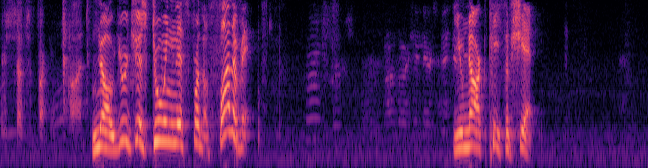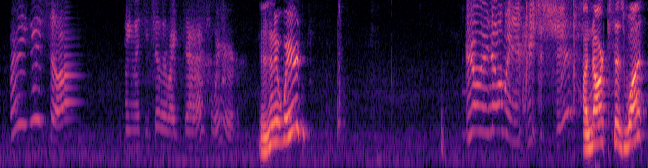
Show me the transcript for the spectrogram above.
You're such a fucking cunt. No, you're just doing this for the fun of it. You narc piece of shit. Why are you guys so arguing with each other like that? That's weird. Isn't it weird? You don't even know me, you piece of shit. A narc says what?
